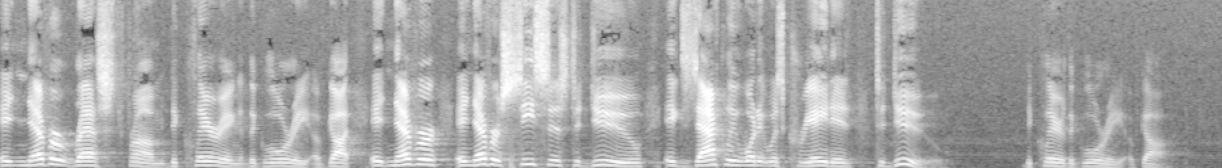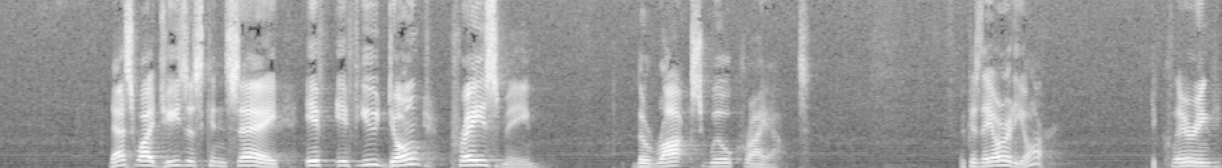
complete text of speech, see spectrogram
It never rests from declaring the glory of God. It never, it never ceases to do exactly what it was created to do declare the glory of God. That's why Jesus can say, if, if you don't praise me, the rocks will cry out. Because they already are, declaring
